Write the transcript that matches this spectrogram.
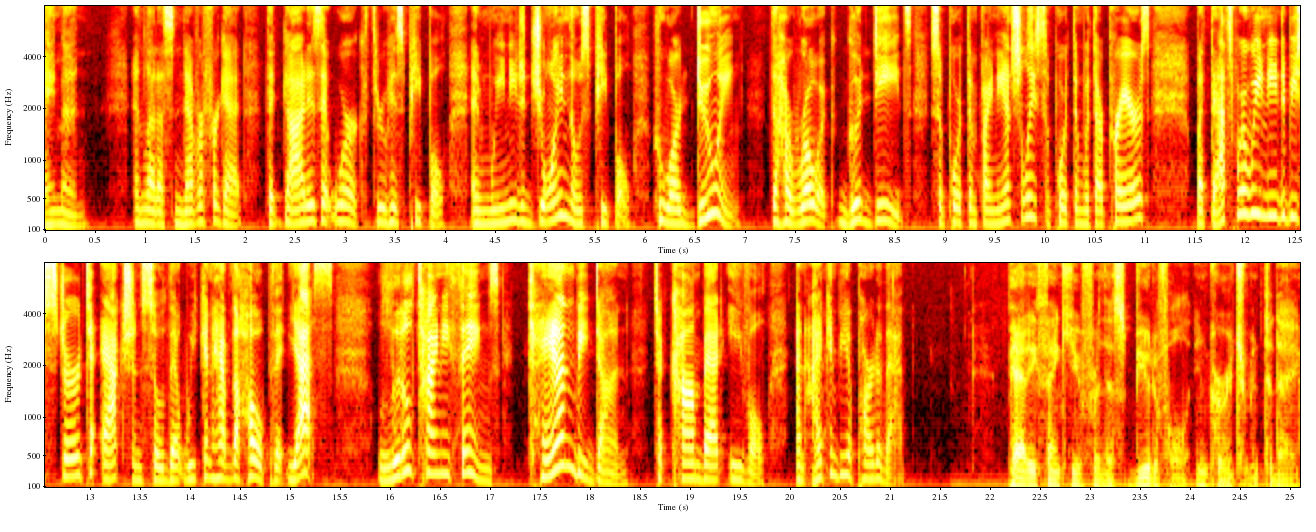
Amen. And let us never forget that God is at work through his people, and we need to join those people who are doing the heroic good deeds, support them financially, support them with our prayers. But that's where we need to be stirred to action so that we can have the hope that, yes, little tiny things can be done to combat evil, and I can be a part of that. Patty, thank you for this beautiful encouragement today.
